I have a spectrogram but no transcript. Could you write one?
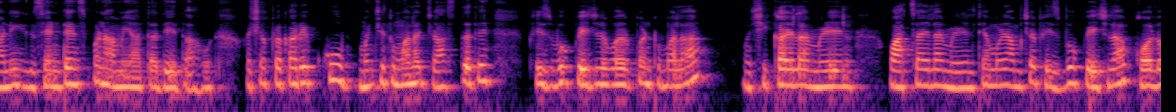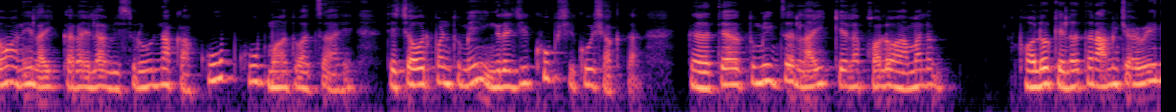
आणि सेंटेन्स पण आम्ही आता देत आहोत. अशा प्रकारे खूप म्हणजे तुम्हाला जास्त ते फेसबुक पेजवर पण तुम्हाला शिकायला मिळेल वाचायला मिळेल. त्यामुळे आमच्या फेसबुक पेजला फॉलो आणि लाईक करायला विसरू नका. खूप खूप महत्त्वाचं आहे. त्याच्यावर पण तुम्ही इंग्रजी खूप शिकू शकता. त्या तुम्ही जर लाईक केला फॉलो आम्हाला फॉलो केलं तर आम्ही ज्यावेळी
